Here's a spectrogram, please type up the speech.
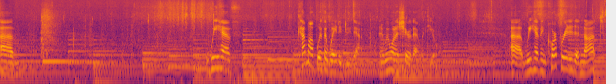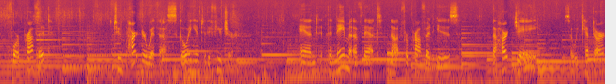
Um, we have come up with a way to do that, and we want to share that with you. Uh, we have incorporated a not-for-profit to partner with us going into the future. And the name of that not-for-profit is the Heart J, so we kept our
